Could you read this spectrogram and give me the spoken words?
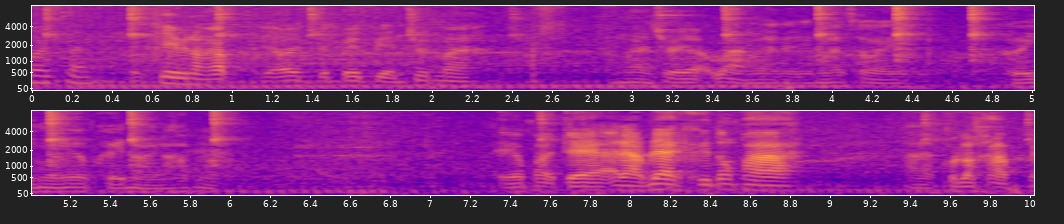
ว่ะสันโอเคพี่น้องครับ เดี๋ยวจะไปเปลี่ยนชุดมา มาช่วยวางอะไรมาซอยเคยเงี้ยกับเคยหน่อยนะครับเนาะเดี๋ยวพาแต่อันดับแรกคือต้องพาอ่าพลขับไป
